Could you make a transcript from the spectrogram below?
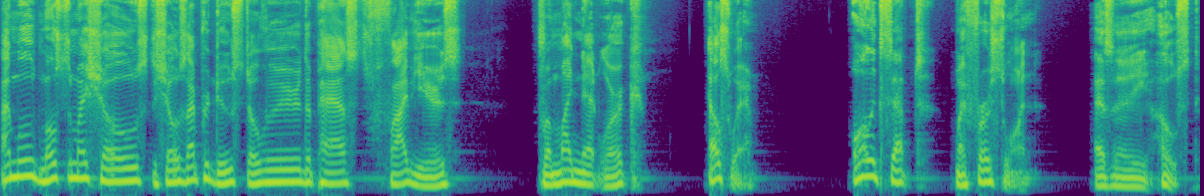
I moved most of my shows, the shows I produced over the past five years, from my network elsewhere, all except my first one as a host,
